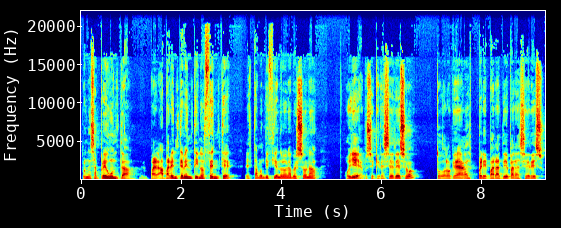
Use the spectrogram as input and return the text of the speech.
con esa pregunta aparentemente inocente, estamos diciéndole a una persona, oye, pues si quieres ser eso, todo lo que hagas, prepárate para ser eso.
